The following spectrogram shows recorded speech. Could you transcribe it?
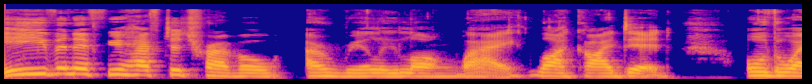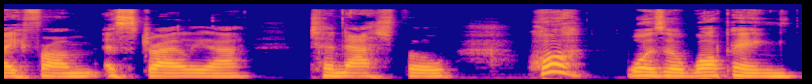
even if you have to travel a really long way, like I did, all the way from Australia to Nashville, huh, was a whopping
